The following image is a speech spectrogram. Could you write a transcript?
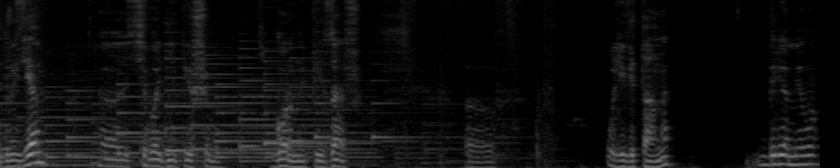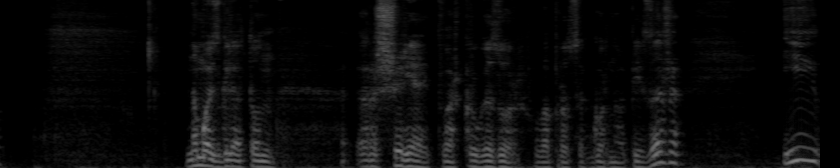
друзья! Э, сегодня пишем горный пейзаж э, у Левитана. Берем его. На мой взгляд, он расширяет ваш кругозор в вопросах горного пейзажа. И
